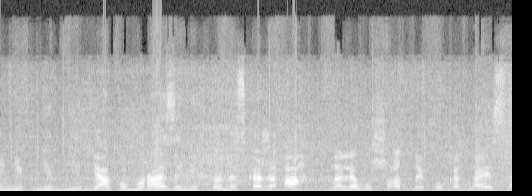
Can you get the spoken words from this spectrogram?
і ні, ні, ні в якому разі ніхто не скаже, а на лягушатнику катайся.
